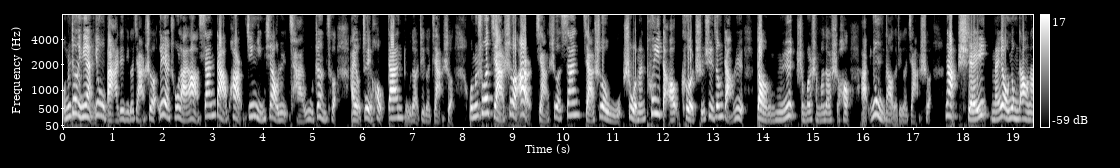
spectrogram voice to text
我们这里面又把这几个假设列出来啊，三大块：经营效率、财务政策，还有最后单独的这个假设。我们说假设二、假设三、假设五是我们推导可持续增长率等于什么什么的时候啊用到的这个假设。那谁没有用到呢？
